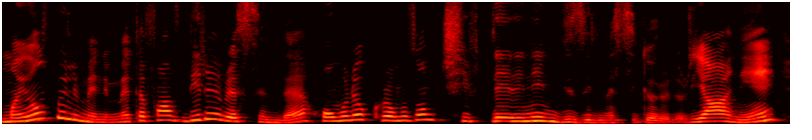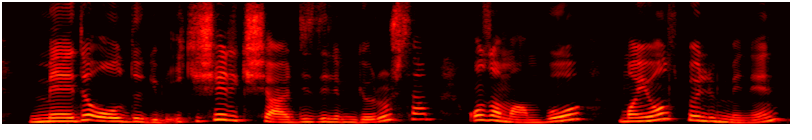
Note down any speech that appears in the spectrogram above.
Mayoz bölünmenin metafaz bir evresinde homolog kromozom çiftlerinin dizilmesi görülür. Yani M'de olduğu gibi ikişer ikişer dizilim görürsem o zaman bu mayoz bölünmenin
